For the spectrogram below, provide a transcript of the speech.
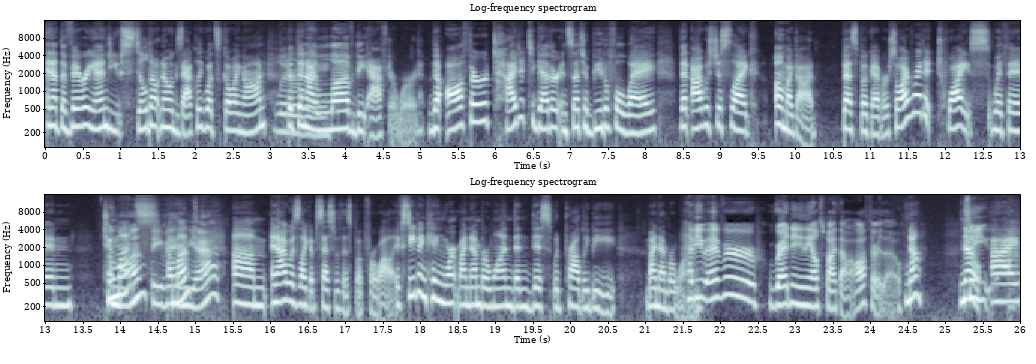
and at the very end, you still don't know exactly what's going on. But then I Literally. loved the afterward. The author tied it together in such a beautiful way that I was just like, oh my god, best book ever. So I read it twice within. Two A months, month, even, a month, yeah. Um, and I was like obsessed with this book for a while. If Stephen King weren't my number one, then this would probably be my number one. Have you ever read anything else by that author though? No, no. So you- I,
